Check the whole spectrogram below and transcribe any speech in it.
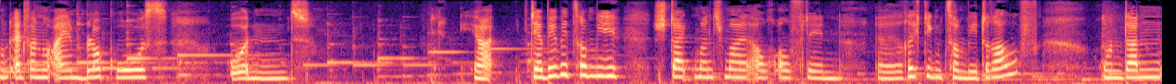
und etwa nur einen Block groß. Und ja, der Baby-Zombie steigt manchmal auch auf den äh, richtigen Zombie drauf. Und dann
